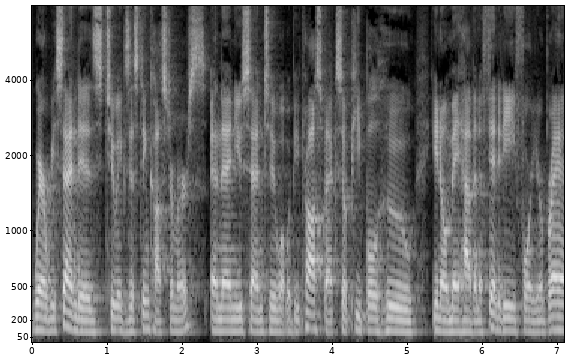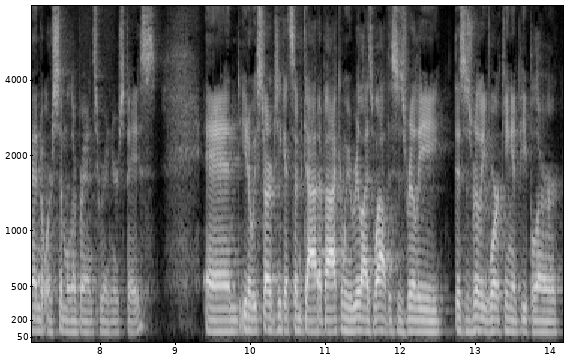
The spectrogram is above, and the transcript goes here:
where we send is to existing customers, and then you send to what would be prospects. So people who, you know, may have an affinity for your brand or similar brands who are in your space. And, you know, we started to get some data back and we realized, wow, this is really, this is really working and people are,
